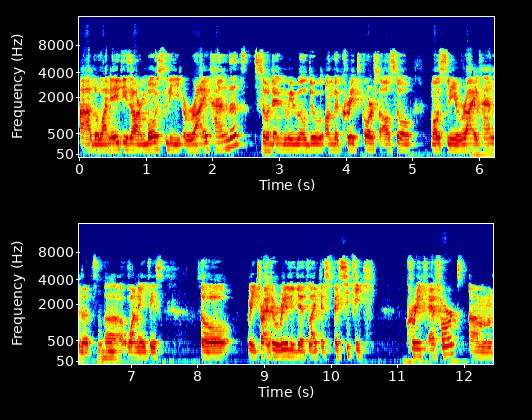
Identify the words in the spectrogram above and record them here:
uh, the 180s are mostly right-handed. So then we will do on the crit course also mostly right-handed mm-hmm. uh, 180s. So we try to really get like a specific crit effort. Um,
